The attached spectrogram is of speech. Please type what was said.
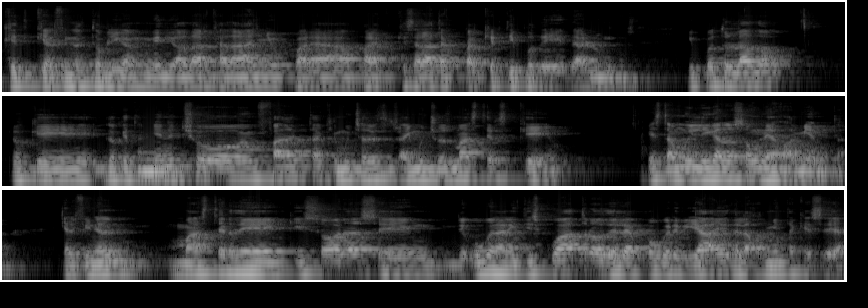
que, que, al final te obligan medio a dar cada año para, para que se adapte a cualquier tipo de, de alumnos. Y por otro lado, lo que, lo que también he hecho en falta, que muchas veces hay muchos másters que están muy ligados a una herramienta. Y al final, máster de X horas en, de Google Analytics 4, de la Power BI o de la herramienta que sea.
